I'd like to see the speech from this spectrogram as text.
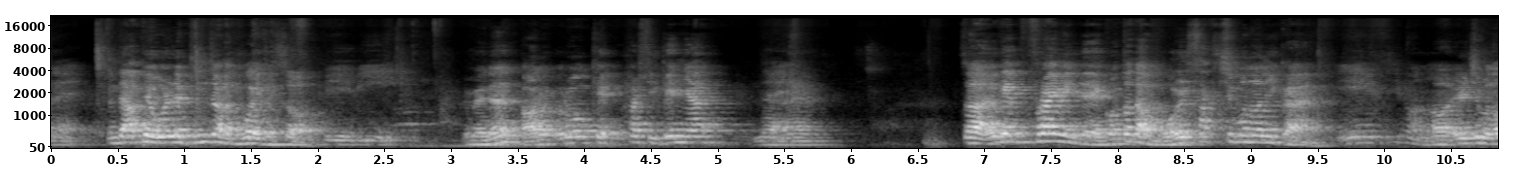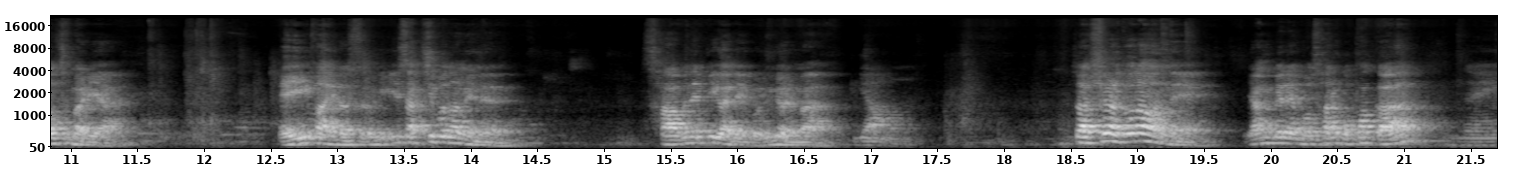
네. 근데 앞에 원래 분자가 누가 있었어? B 그러면은 바로 이렇게 할 수 있겠냐? 네. 자, 여기 프라임인데, 거기다 뭘싹 집어넣으니까, 1 집어넣어 어, 1 집어넣지 말이야. A 마이너스, 여기 1싹 집어넣으면은 4분의 B가 되고, 이게 얼마? 0 자, 시간 또 나왔네. 양변에 뭐 4를 곱할까? 네.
